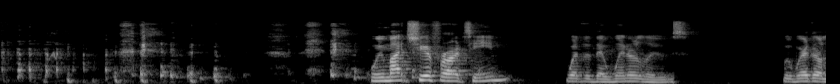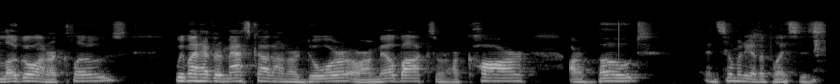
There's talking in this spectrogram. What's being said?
we might cheer for our team whether they win or lose. We wear their logo on our clothes. We might have their mascot on our door or our mailbox or our car, our boat, and so many other places.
